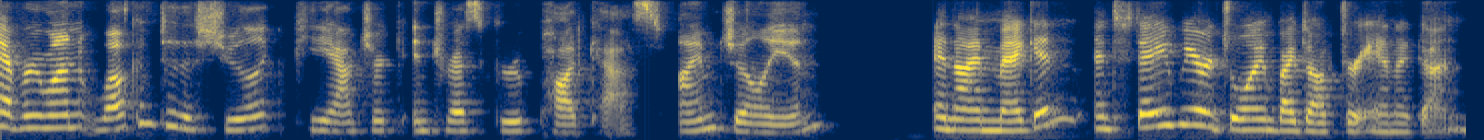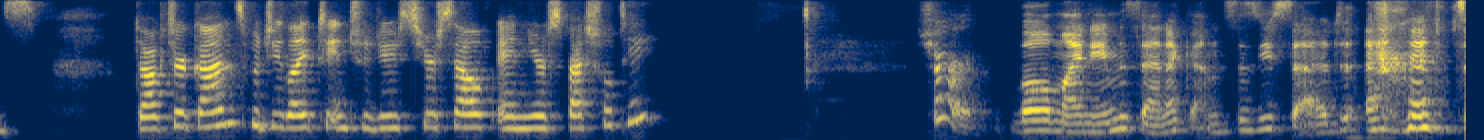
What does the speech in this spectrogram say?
everyone. Welcome to the Schulich Pediatric Interest Group podcast. I'm Jillian. And I'm Megan. And today we are joined by Dr. Anna Gunz. Dr. Gunz, would you like to introduce yourself and your specialty? Sure. Well, my name is Anna Gunz, as you said, and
